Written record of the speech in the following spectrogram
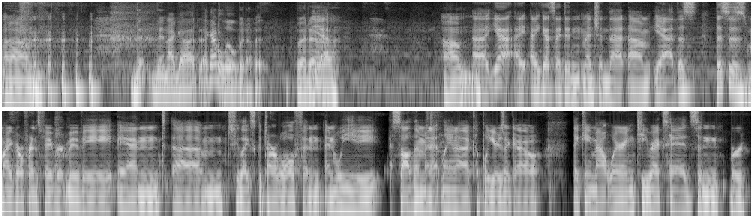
um, th- then I got I got a little bit of it, but uh, yeah. Um, uh, yeah, I, I, guess I didn't mention that. Um, yeah, this this is my girlfriend's favorite movie, and um, she likes Guitar Wolf, and and we saw them in Atlanta a couple years ago, they came out wearing T Rex heads and were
